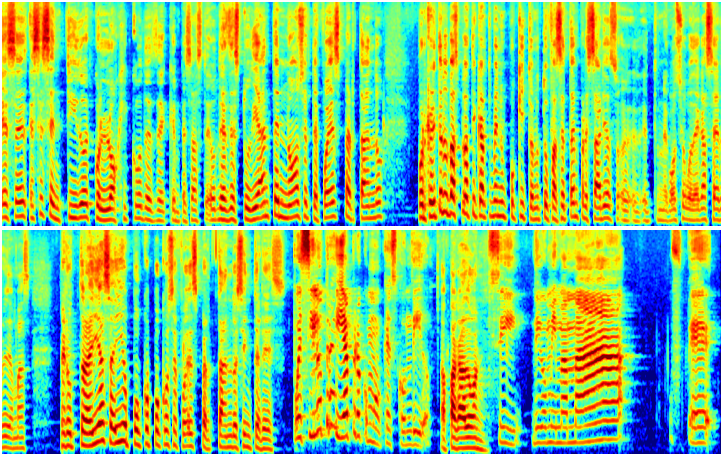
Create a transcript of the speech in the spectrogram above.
ese, ese sentido ecológico desde que empezaste, o desde estudiante, no se te fue despertando. Porque ahorita nos vas a platicar también un poquito, ¿no? Tu faceta empresaria, so- eh, tu negocio, bodega cero y demás. Pero traías ahí o poco a poco se fue despertando ese interés. Pues sí lo traía, pero como que escondido. Apagadón. Sí, digo, mi mamá, eh,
